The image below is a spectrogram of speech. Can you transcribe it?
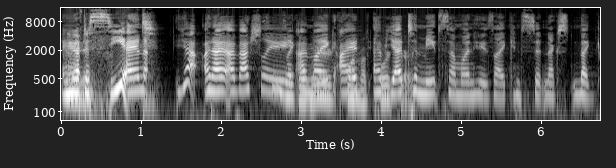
And you have to see it. and yeah and I, i've actually Seems like a i'm like i have yet to meet someone who's like can sit next like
